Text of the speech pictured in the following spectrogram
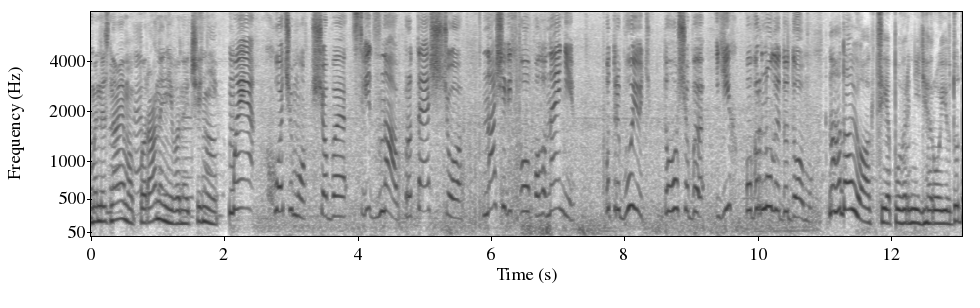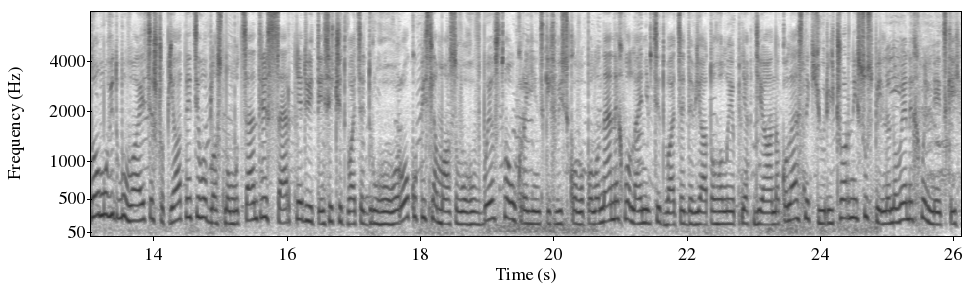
Ми не знаємо, поранені вони чи ні. Ми хочемо, щоб світ знав про те, що наші військовополонені потребують того, щоб їх повернули додому. Нагадаю, акція Поверніть героїв додому відбувається щоп'ятниці в обласному центрі з серпня 2022 року після масового вбивства українських військовополонених в Оленівці 29 липня. Діана Колесник, Юрій Чорний, Суспільне новини, Хмельницький.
